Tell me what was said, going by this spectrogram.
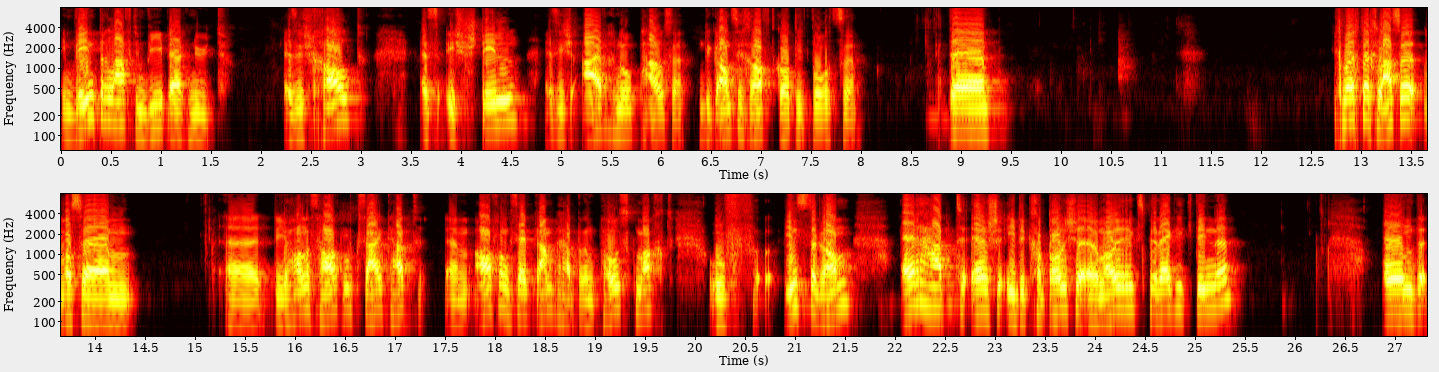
Im Winter läuft im Weinberg nichts. Es ist kalt, es ist still, es ist einfach nur Pause. Und die ganze Kraft geht in die Wurzeln. Der ich möchte euch lesen, was ähm, äh, Johannes Hartl gesagt hat ähm, Anfang September hat er einen Post gemacht auf Instagram. Er hat er ist in der katholischen Erneuerungsbewegung drin und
